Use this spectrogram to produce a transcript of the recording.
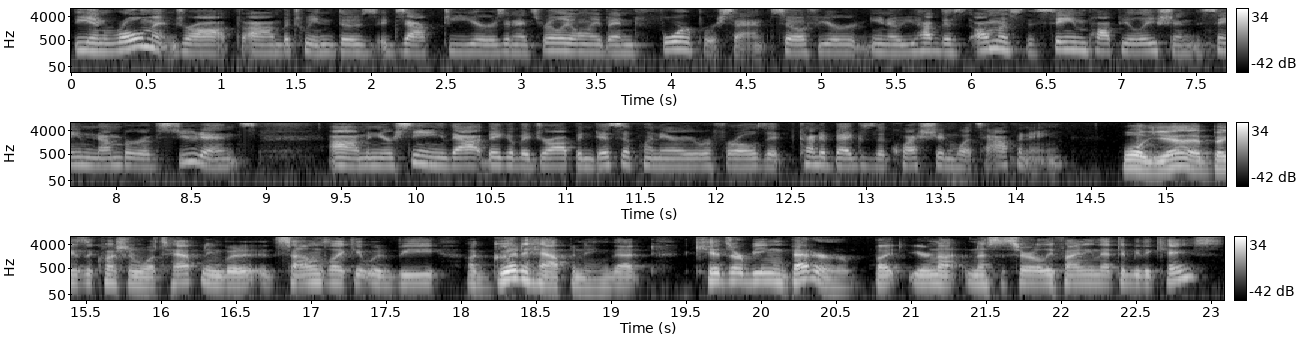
the enrollment drop um, between those exact years, and it's really only been four percent. So if you're, you know, you have this almost the same population, the same number of students, um, and you're seeing that big of a drop in disciplinary referrals, it kind of begs the question what's happening. Well, yeah, it begs the question what's happening, but it sounds like it would be a good happening that kids are being better, but you're not necessarily finding that to be the case?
